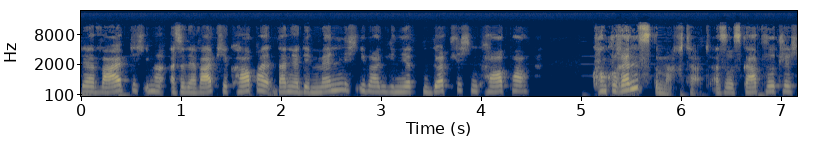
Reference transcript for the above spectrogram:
der weiblich, also der weibliche Körper dann ja dem männlich imaginierten göttlichen Körper Konkurrenz gemacht hat. Also es gab wirklich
